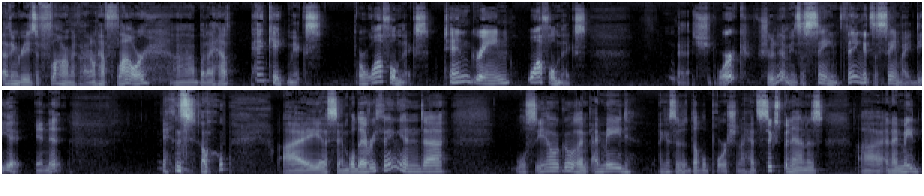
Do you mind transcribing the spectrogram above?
other ingredients of flour. I'm like, I don't have flour, uh, but I have pancake mix or waffle mix, ten grain waffle mix. That should work, shouldn't it? I mean, it's the same thing. It's the same idea, isn't it? And so I assembled everything, and uh, we'll see how it goes. I, I made, I guess it was a double portion. I had six bananas, uh, and I made,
